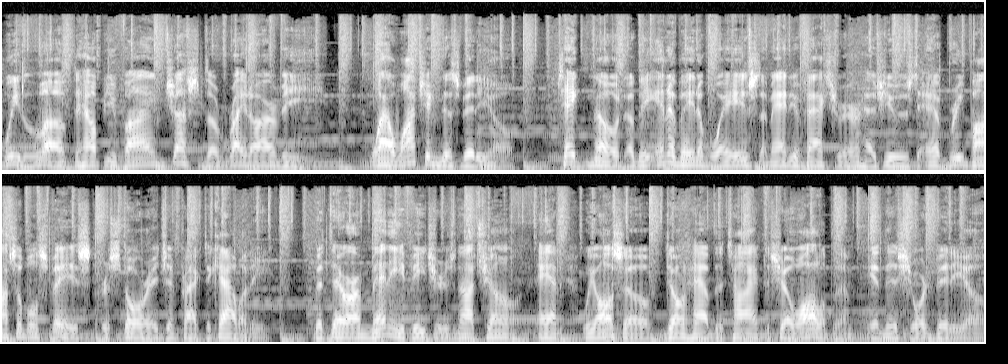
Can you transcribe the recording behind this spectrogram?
We'd love to help you find just the right RV. While watching this video, take note of the innovative ways the manufacturer has used every possible space for storage and practicality. But there are many features not shown, and we also don't have the time to show all of them in this short video.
